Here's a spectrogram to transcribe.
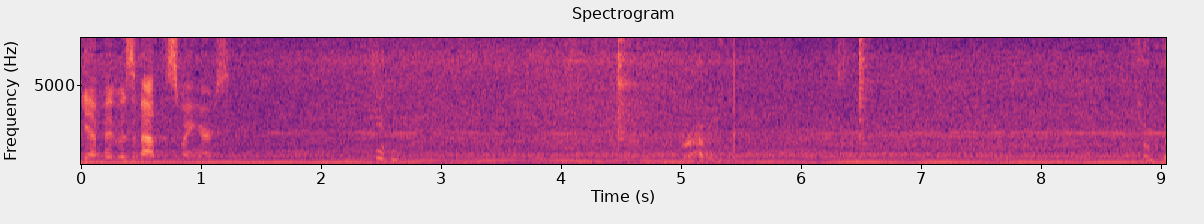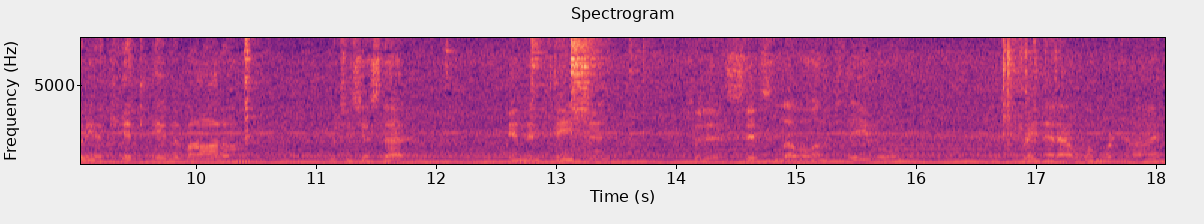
Yep, it was about the swingers. Gravity. So I'm putting a kick in the bottom, which is just that indentation so that it sits level on the table. Straighten that out one more time.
